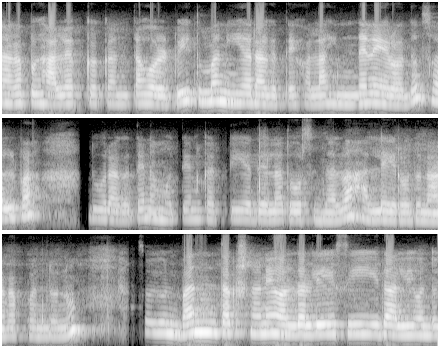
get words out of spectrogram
ನಾಗಪ್ಪಗೆ ಹಾಲು ಹಾಕಕ್ಕಂತ ಹೊರಟ್ವಿ. ತುಂಬ ನಿಯರ್ ಆಗುತ್ತೆ. ಹೊಲ ಹಿಂದೆನೇ ಇರೋದು. ಸ್ವಲ್ಪ ದೂರ ಆಗುತ್ತೆ. ನಮ್ಮ ಮುತ್ತೇನ ಕಟ್ಟಿ ಅದೆಲ್ಲ ತೋರಿಸಿದ್ನಲ್ವ? ಅಲ್ಲೇ ಇರೋದು ನಾಗಪ್ಪಂದು ಸೊ ಇವ್ನು ಬಂದ ತಕ್ಷಣವೇ ಹೊಲದಲ್ಲಿ ಸೀದಾ ಅಲ್ಲಿ ಒಂದು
